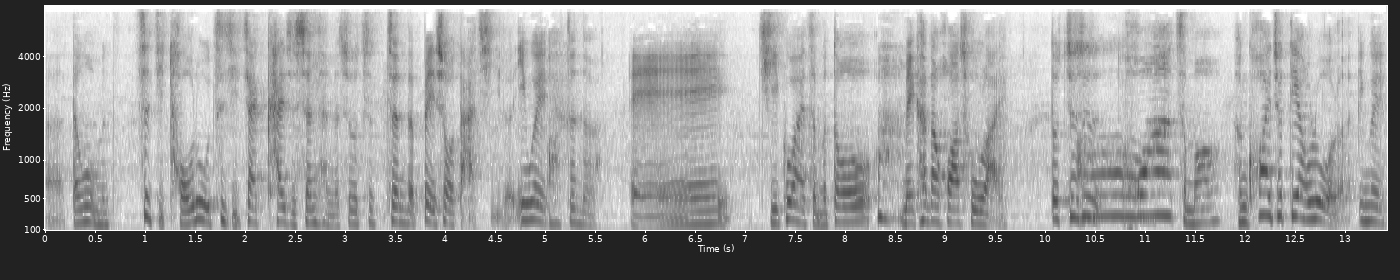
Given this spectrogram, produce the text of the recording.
呃，等我们自己投入，自己再开始生产的时候，是真的备受打击了，因为哦，真的，哎，奇怪，怎么都 没看到花出来，都就是花怎么很快就掉落了，因为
